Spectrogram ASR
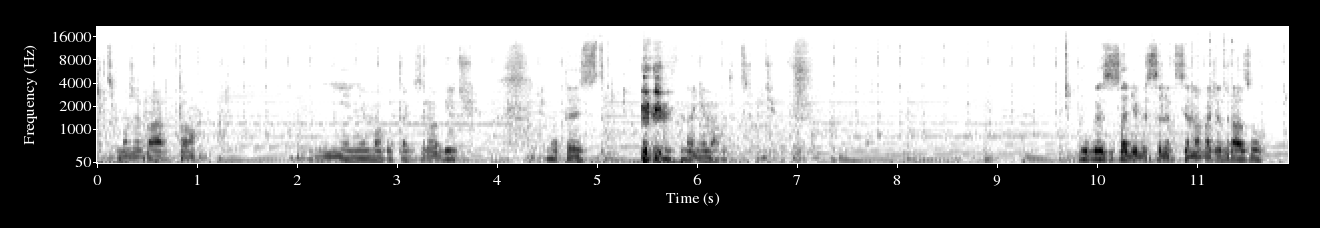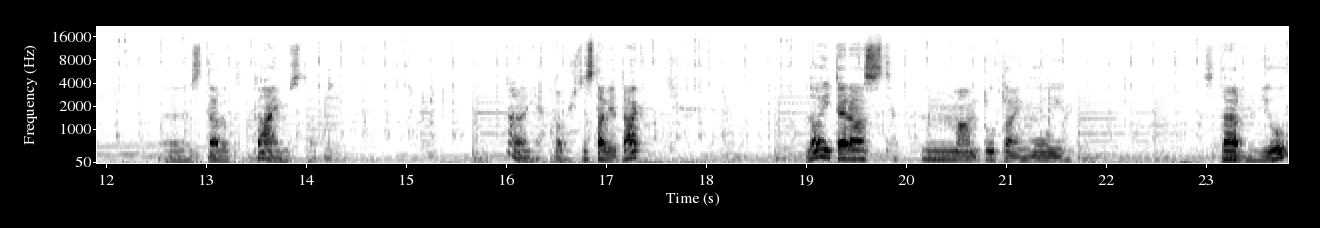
Więc może warto. Nie, nie mogę tak zrobić. No to jest. no nie mogę tak zrobić. Mógłbym w zasadzie wyselekcjonować od razu e, start time stąd. Ale nie, dobrze, zostawię tak. No i teraz mam tutaj mój start view.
